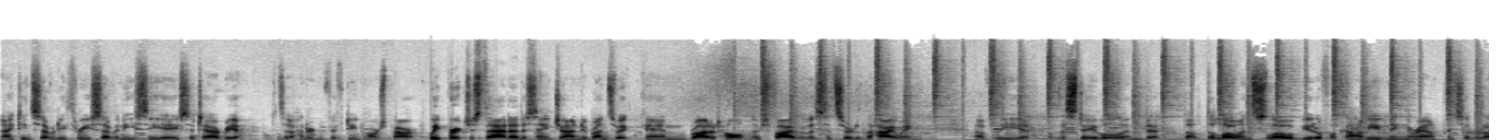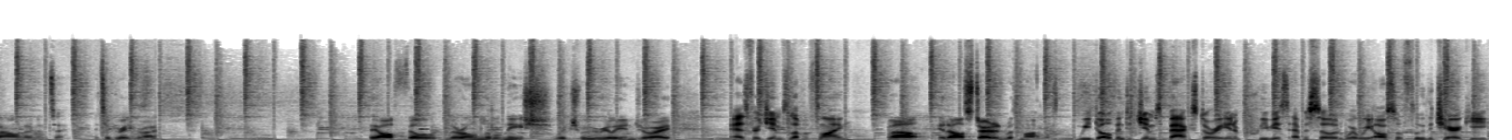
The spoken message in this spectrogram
1973 7ECA Citabria. It's 115 horsepower. We purchased that out of St. John, New Brunswick, and brought it home. There's five of us. It's sort of the high wing of the uh, of the stable, and uh, the, the low and slow, a beautiful, calm evening around Prince Edward Island, and it's a it's a great ride. They all fill their own little niche, which we really enjoy. As for Jim's love of flying, Well, it all started with models. We dove into Jim's backstory in a previous episode where we also flew the Cherokee,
